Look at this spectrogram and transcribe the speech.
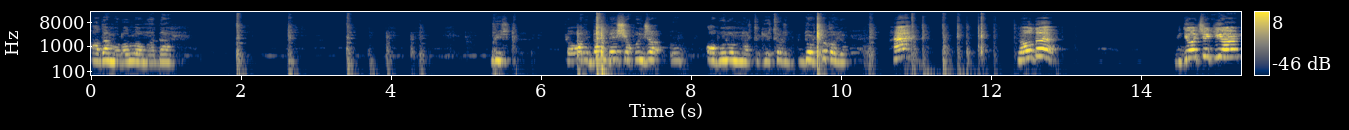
Adam ol oğlum adam. Bir. Ya abi ben 5 yapınca ı, abone olun artık yeter. 4'te kalıyorum. He? Ne oldu? Video çekiyorum.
